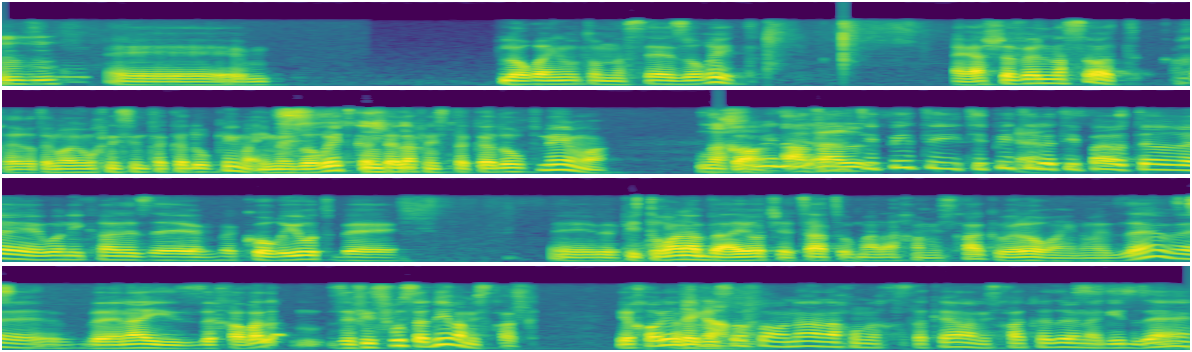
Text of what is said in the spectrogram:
Mm-hmm. לא ראינו אותו מנסה אזורית. היה שווה לנסות, אחרת הם לא היו מכניסים את הכדור פנימה. עם אזורית קשה להכניס את הכדור פנימה. נכון, אבל... ציפיתי, ציפיתי כן. לטיפה יותר, אה, בוא נקרא לזה, מקוריות ב... בפתרון הבעיות שצצו במהלך המשחק, ולא ראינו את זה, ובעיניי זה חבל, זה פספוס אדיר המשחק. יכול להיות שבסוף העונה אנחנו נסתכל על המשחק הזה ונגיד זה,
